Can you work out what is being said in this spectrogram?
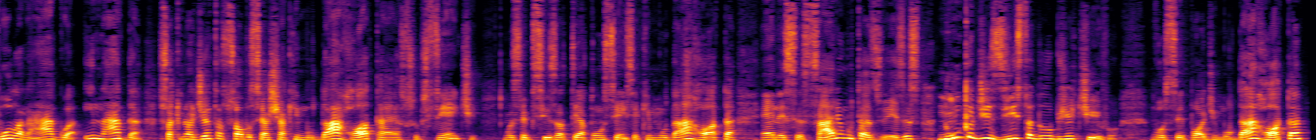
pula na água e nada. Só que não adianta só você achar que mudar a rota é suficiente. Você precisa ter a consciência que mudar a rota é necessário muitas vezes. Nunca desista do objetivo. Você pode mudar a rota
